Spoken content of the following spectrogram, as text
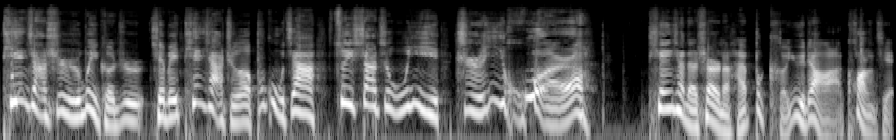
天下事未可知，且为天下者不顾家，虽杀之无益，只易祸耳啊！天下的事儿呢还不可预料啊！况且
